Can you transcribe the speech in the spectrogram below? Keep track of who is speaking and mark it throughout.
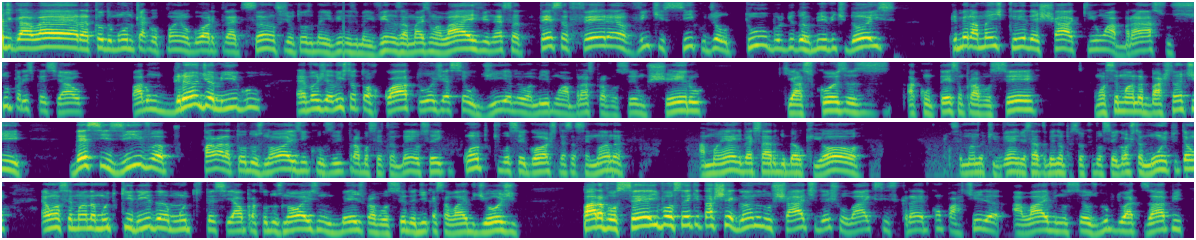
Speaker 1: Noite, galera. Todo mundo que acompanha o Glória e Tradição, sejam todos bem-vindos e bem-vindas a mais uma live nessa terça-feira, 25 de outubro de 2022. Primeiramente, queria deixar aqui um abraço super especial para um grande amigo, Evangelista Torquato. Hoje é seu dia, meu amigo. Um abraço para você, um cheiro, que as coisas aconteçam para você. Uma semana bastante decisiva para todos nós, inclusive para você também. Eu sei quanto que você gosta dessa semana. Amanhã é aniversário do Belchior. Semana que vem é aniversário também de uma pessoa que você gosta muito. Então, é uma semana muito querida, muito especial para todos nós. Um beijo para você. Dedica essa live de hoje para você. E você que está chegando no chat, deixa o like, se inscreve, compartilha a live nos seus grupos de WhatsApp.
